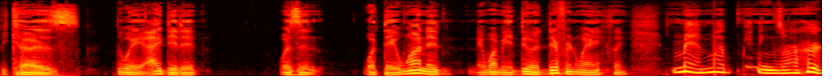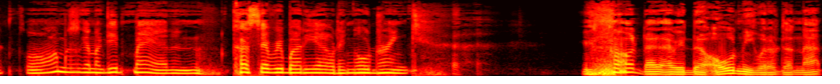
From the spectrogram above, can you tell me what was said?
because the way I did it wasn't what they wanted. They want me to do it a different way. It's like, man, my feelings are hurt, so I'm just gonna get mad and cuss everybody out and go drink. You know, that, I mean, the old me would have done that,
